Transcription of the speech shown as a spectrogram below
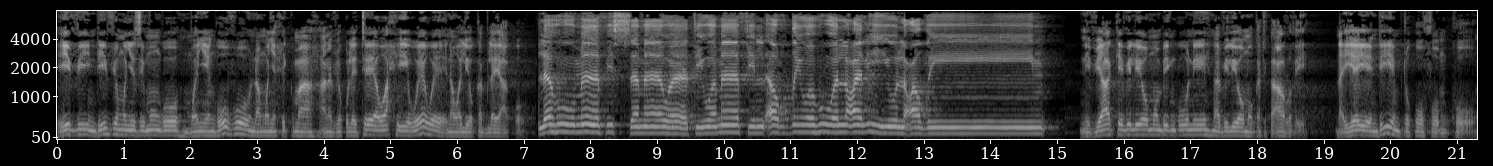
Hivi ndivyo Mwenyezi Mungu mwenye nguvu na mwenye hikma anavyokuletea wahi wewe na walio kabla yako. Lahu ma fi samawati wa ma fi al-ardi wa huwa al-aliyyul azim ni vyake viliomo mbinguni na viliomo katika ardhi na yeye ndiye mtukufu mkuu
